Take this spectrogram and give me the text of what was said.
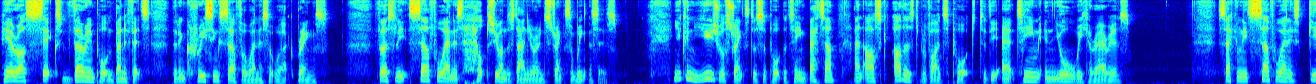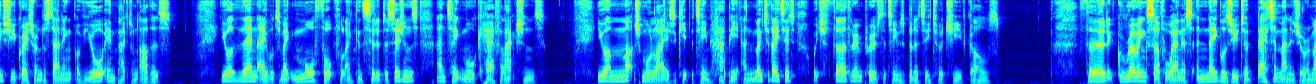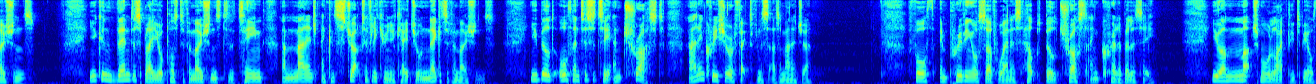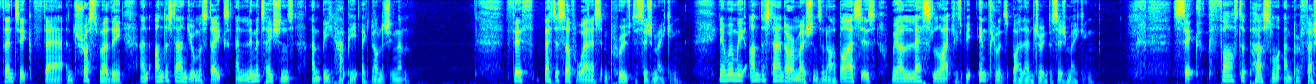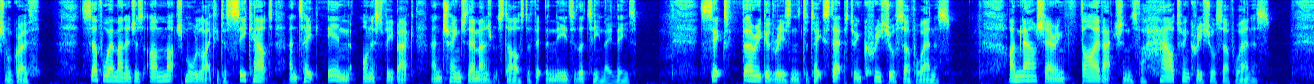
Here are six very important benefits that increasing self awareness at work brings. Firstly, self awareness helps you understand your own strengths and weaknesses. You can use your strengths to support the team better and ask others to provide support to the uh, team in your weaker areas. Secondly, self awareness gives you greater understanding of your impact on others. You are then able to make more thoughtful and considered decisions and take more careful actions. You are much more likely to keep the team happy and motivated, which further improves the team's ability to achieve goals. Third, growing self awareness enables you to better manage your emotions. You can then display your positive emotions to the team and manage and constructively communicate your negative emotions. You build authenticity and trust and increase your effectiveness as a manager. Fourth, improving your self awareness helps build trust and credibility. You are much more likely to be authentic, fair, and trustworthy and understand your mistakes and limitations and be happy acknowledging them. Fifth, better self awareness improves decision making. You know, when we understand our emotions and our biases, we are less likely to be influenced by them during decision making. Sixth, faster personal and professional growth. Self aware managers are much more likely to seek out and take in honest feedback and change their management styles to fit the needs of the team they lead. Six very good reasons to take steps to increase your self awareness. I'm now sharing five actions for how to increase your self awareness.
